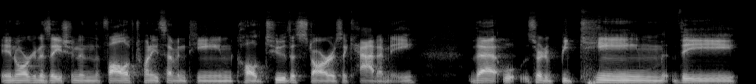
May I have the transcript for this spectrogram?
an organization in the fall of 2017 called To the Stars Academy that sort of became the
